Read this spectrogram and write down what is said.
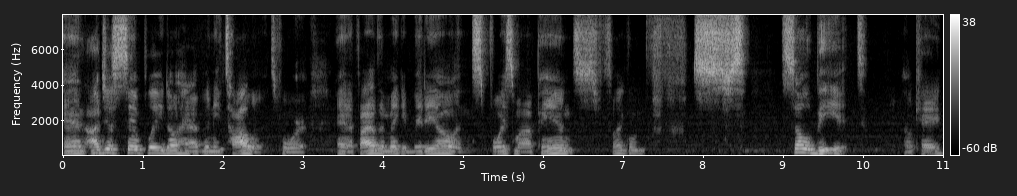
And I just simply don't have any tolerance for it. And if I have to make a video and voice my opinion, fucking so be it. Okay?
